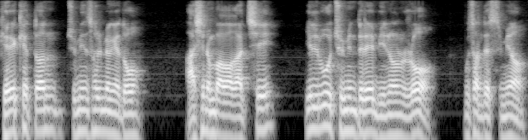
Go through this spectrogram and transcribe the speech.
계획했던 주민 설명에도 아시는 바와 같이 일부 주민들의 민원으로 무산됐으며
